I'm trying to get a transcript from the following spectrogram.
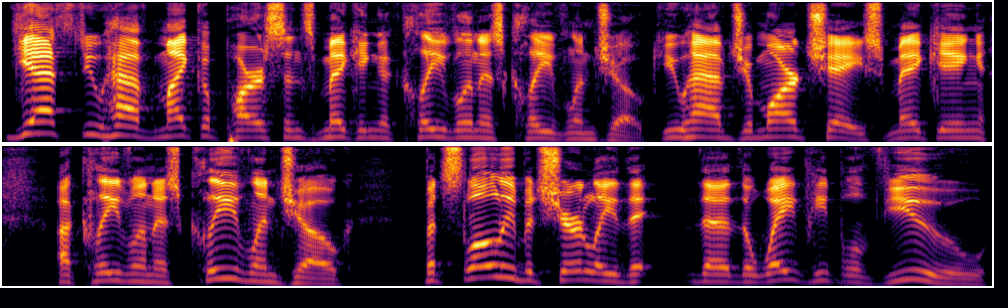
yes, you have Micah Parsons making a Cleveland is Cleveland joke. You have Ja'Marr Chase making a Cleveland is Cleveland joke. But slowly but surely, the, the, the way people view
